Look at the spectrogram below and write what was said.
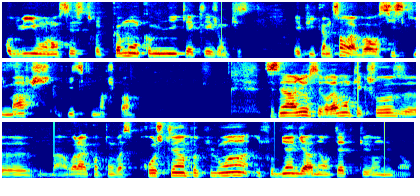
produit, on lance ce truc? Comment on communique avec les gens? Et puis comme ça, on va voir aussi ce qui marche et puis ce qui ne marche pas. Ces scénarios, c'est vraiment quelque chose. ben voilà, quand on va se projeter un peu plus loin, il faut bien garder en tête qu'on est dans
